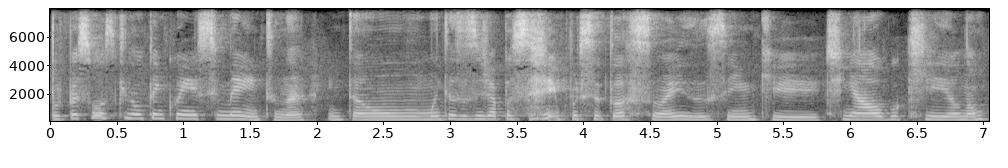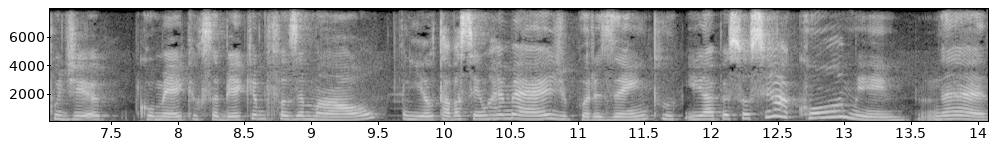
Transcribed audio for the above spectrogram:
por pessoas que não têm conhecimento, né? Então, muitas vezes já passei por situações assim que tinha algo que eu não podia comer que eu sabia que ia me fazer mal e eu tava sem o remédio, por exemplo, e a pessoa assim, ah, come, né?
